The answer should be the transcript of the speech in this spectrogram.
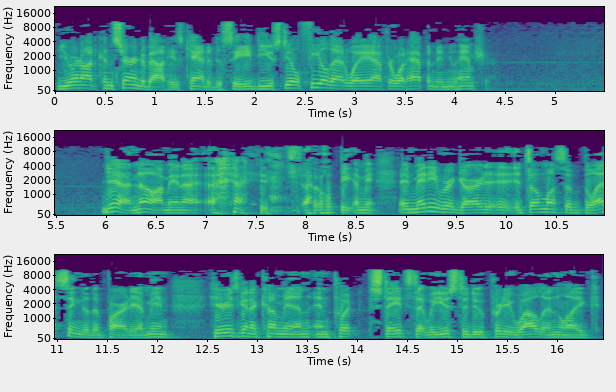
you're not concerned about his candidacy. Do you still feel that way after what happened in New Hampshire? Yeah, no, I mean, I, I, I hope he, I mean, in many regard, it's almost a blessing to the party. I mean, here he's going to come in and put states that we used to do pretty well in, like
